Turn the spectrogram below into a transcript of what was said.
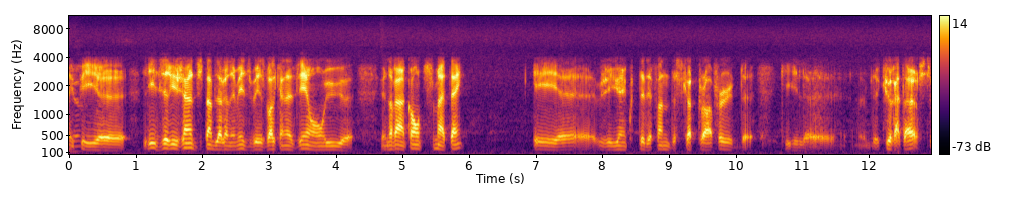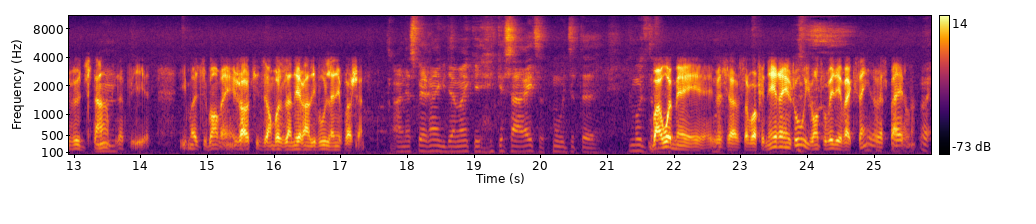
Et puis, euh, les dirigeants du Temple de la renommée du baseball canadien ont eu euh, une rencontre ce matin. Et euh, j'ai eu un coup de téléphone de Scott Crawford, qui est le, curateur, si tu veux, du temple. Mm. puis il m'a dit Bon, ben, Jacques, il dit On va se donner rendez-vous l'année prochaine. En espérant, évidemment, que, que ça arrête cette maudite. maudite ben oui, mais Ça, va finir un jour. Ils vont trouver des vaccins, j'espère. Ouais.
